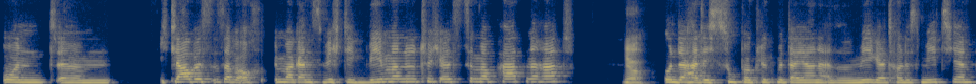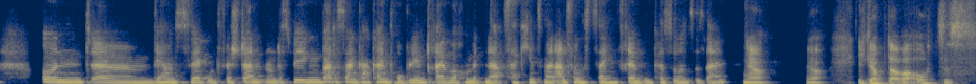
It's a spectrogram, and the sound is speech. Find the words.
Und ähm, ich glaube, es ist aber auch immer ganz wichtig, wen man natürlich als Zimmerpartner hat. Ja. Und da hatte ich super Glück mit Diana, also ein mega tolles Mädchen. Und ähm, wir haben uns sehr gut verstanden. Und deswegen war das dann gar kein Problem, drei Wochen mit einer, sag ich jetzt mal in Anführungszeichen, fremden Person zu sein. Ja, ja. Ich glaube, da war auch das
